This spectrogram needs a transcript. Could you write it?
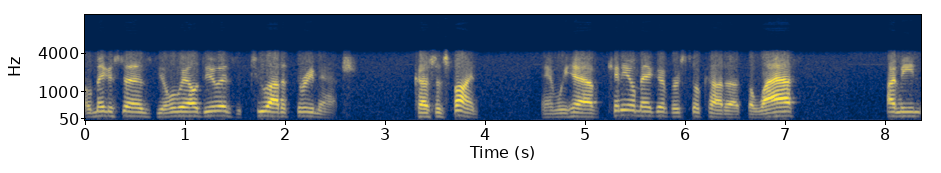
Omega says the only way I'll do it is a two out of three match, because it's fine. And we have Kenny Omega versus Okada, the last I mean,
